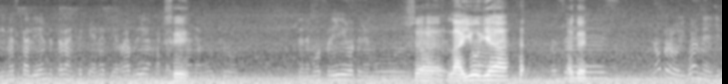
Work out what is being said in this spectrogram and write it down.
clima es caliente, toda la gente que viene de tierra fría, acá Sí. se baña mucho. Tenemos frío, tenemos. O sea, agua la lluvia. Entonces, no, pero igual Medellín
